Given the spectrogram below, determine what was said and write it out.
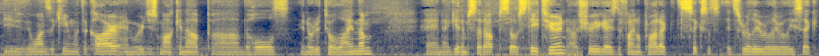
These are the ones that came with the car and we're just mocking up uh, the holes in order to align them and uh, get them set up. So stay tuned. I'll show you guys the final product. It's sick. It's, it's really, really, really sick.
